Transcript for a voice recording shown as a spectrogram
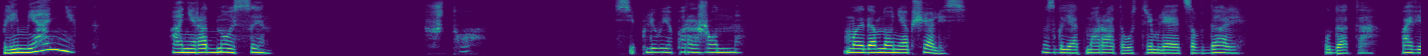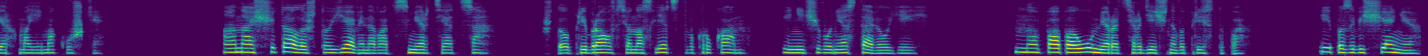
Племянник? А не родной сын? Что? Сиплю я пораженно. Мы давно не общались. Взгляд Марата устремляется вдаль, куда-то поверх моей макушки. Она считала, что я виноват в смерти отца, что прибрал все наследство к рукам и ничего не оставил ей. Но папа умер от сердечного приступа, и по завещанию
